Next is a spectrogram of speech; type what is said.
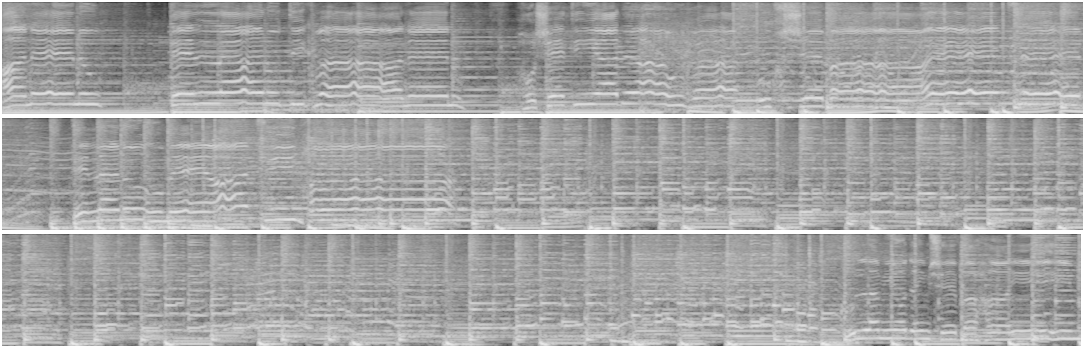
עננו, תן לנו תקווה, עננו, הושט יד אהובה, וכשבעצב, כולם יודעים שבחיים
